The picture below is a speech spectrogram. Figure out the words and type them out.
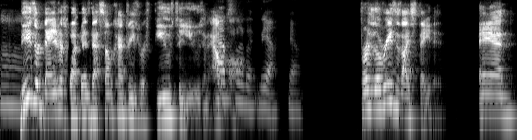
Mm-hmm. These are dangerous weapons that some countries refuse to use and outlaw. Absolutely, yeah, yeah for the reasons I stated. And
